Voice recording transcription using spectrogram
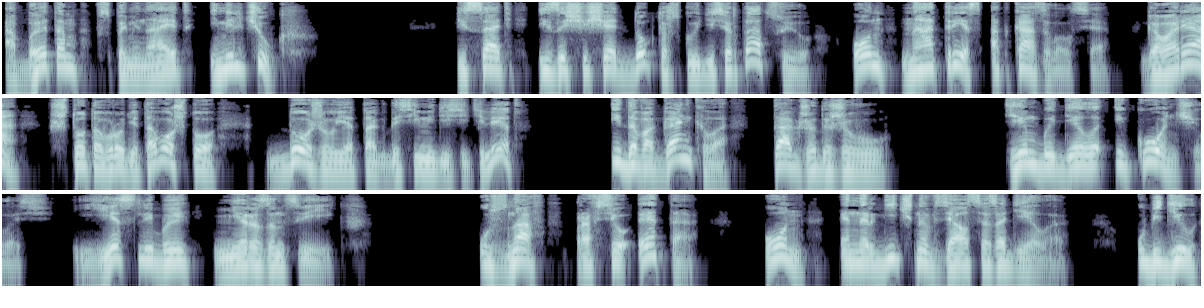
Об этом вспоминает и Мельчук. Писать и защищать докторскую диссертацию он наотрез отказывался, говоря что-то вроде того, что «дожил я так до 70 лет, и до Ваганькова также доживу». Тем бы дело и кончилось, если бы не Розенцвейк. Узнав про все это, он энергично взялся за дело. Убедил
